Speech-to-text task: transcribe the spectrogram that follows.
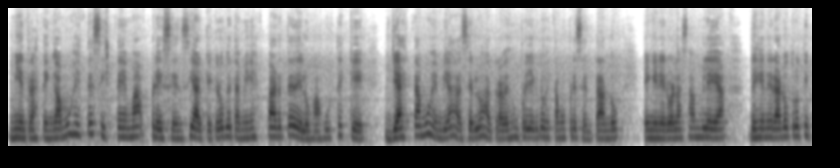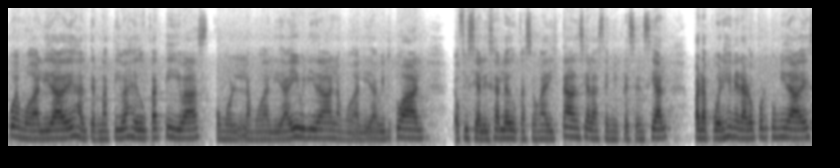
mientras tengamos este sistema presencial, que creo que también es parte de los ajustes que ya estamos en vías de hacerlos a través de un proyecto que estamos presentando en enero a la Asamblea, de generar otro tipo de modalidades alternativas educativas, como la modalidad híbrida, la modalidad virtual, oficializar la educación a distancia, la semipresencial, para poder generar oportunidades,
